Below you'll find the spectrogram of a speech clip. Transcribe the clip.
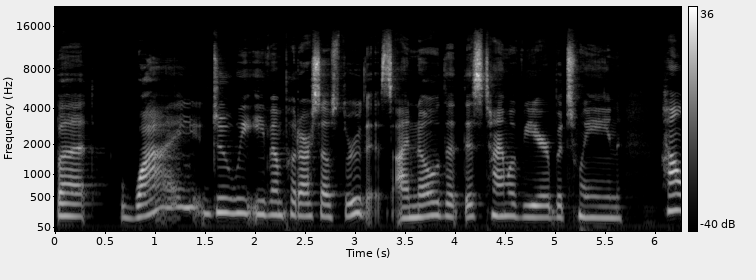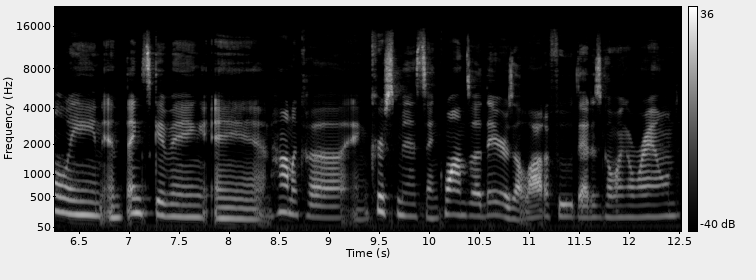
But why do we even put ourselves through this? I know that this time of year between Halloween and Thanksgiving and Hanukkah and Christmas and Kwanzaa, there's a lot of food that is going around.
